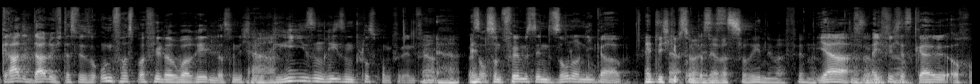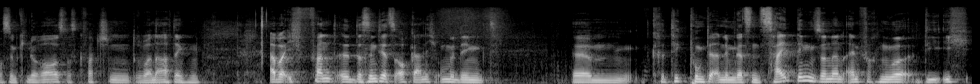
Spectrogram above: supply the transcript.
Gerade dadurch, dass wir so unfassbar viel darüber reden, das finde ich Ja. ein riesen, riesen Pluspunkt für den Film. Ja. Weil es auch so ein Film ist, den es so noch nie gab. Endlich gibt's und mal das wieder ist- was zu reden über Filme. Ja, Also, eigentlich finde ich das geil, auch aus dem Kino raus, was quatschen, drüber nachdenken. Aber ich fand, äh, das sind jetzt auch gar nicht unbedingt ähm, Kritikpunkte an dem ganzen Zeitding, sondern einfach nur, die ich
